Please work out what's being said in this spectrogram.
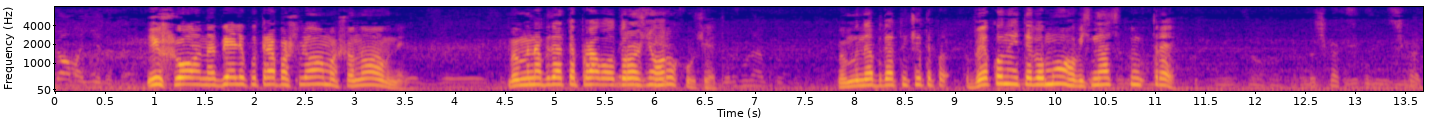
Шльома їдете. І що, на велику треба шльома, шановний? Ви мене будете правила дорожнього руху вчити. Ви мене будете вчити про. Виконуйте вимогу 18 пункт 3. Зачекайте зачекайте.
